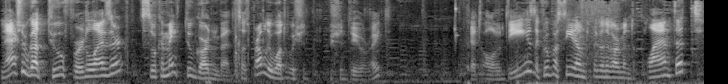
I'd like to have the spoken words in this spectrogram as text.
And actually, we got two fertilizer, so we can make two garden beds. So it's probably what we should we should do, right? Get all of these. Equip a seed click on the garden to plant it.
